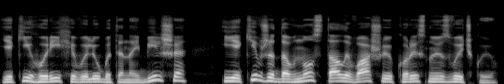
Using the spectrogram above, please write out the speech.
які горіхи ви любите найбільше і які вже давно стали вашою корисною звичкою.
